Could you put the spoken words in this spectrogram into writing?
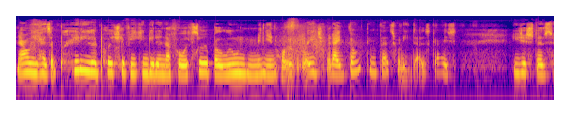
Now he has a pretty good push if he can get enough elixir, balloon, minion, horde, rage, but I don't think that's what he does, guys. He just does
